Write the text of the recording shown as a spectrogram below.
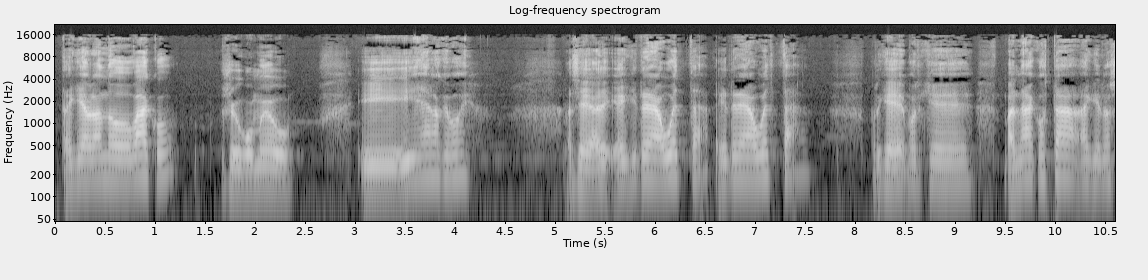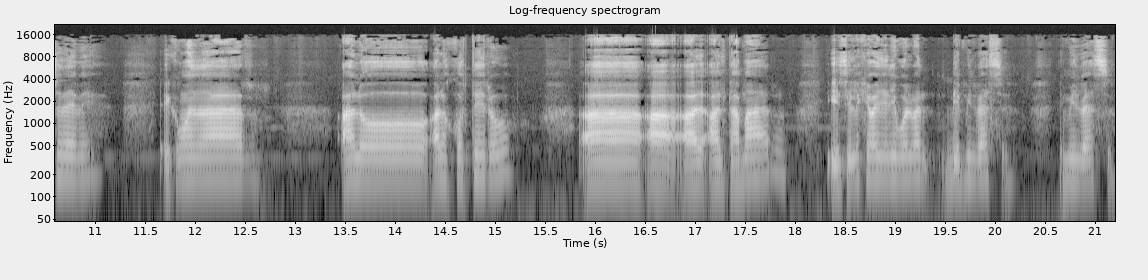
Está aquí hablando Baco, yo conmigo. Y, y ya lo que voy. O sea, hay, que tener la vuelta, hay que tener la vuelta. Porque, porque mandar a acostar a que no se debe. Es como mandar a los, a los costeros a, a, a, al tamar y decirles que vayan y vuelvan diez mil veces, diez mil veces.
